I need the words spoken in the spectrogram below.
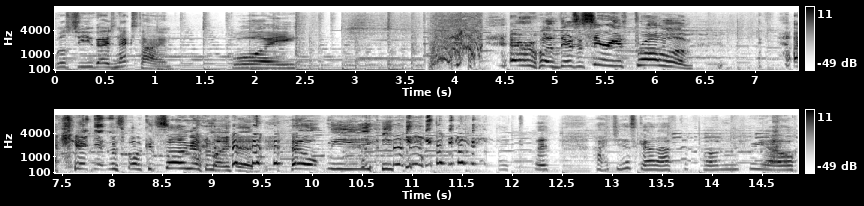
we'll see you guys next time. Boy. Everyone, there's a serious problem. I can't get this fucking song out of my head. Help me. I could. I just got off the phone with Rio.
